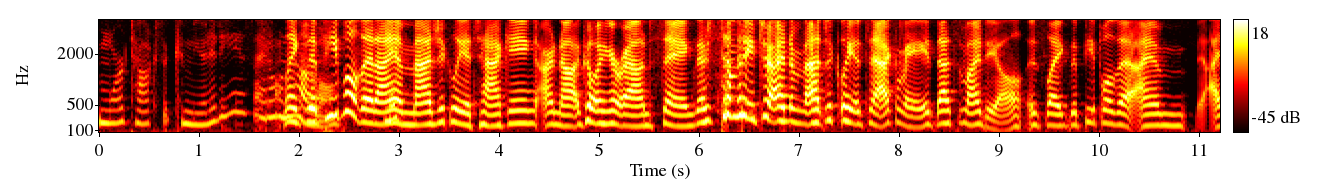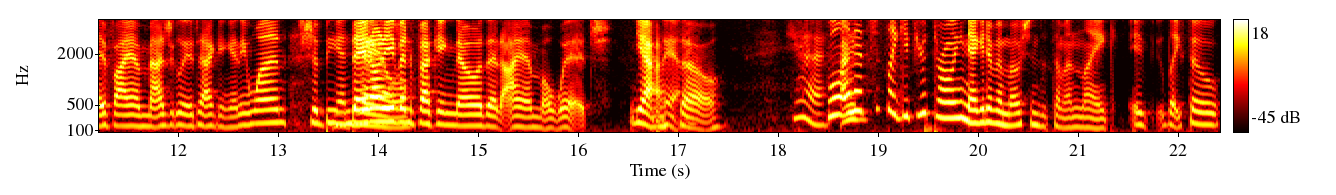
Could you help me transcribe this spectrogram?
more toxic communities. I don't Like know. the people that I am magically attacking are not going around saying there's somebody trying to magically attack me. That's my deal. It's like the people that I am if I am magically attacking anyone, should be in. they don't even fucking know that I am a witch. Yeah. Yeah. So, Yeah. Well, and I- it's just like if you're throwing negative emotions at someone, like if like so,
